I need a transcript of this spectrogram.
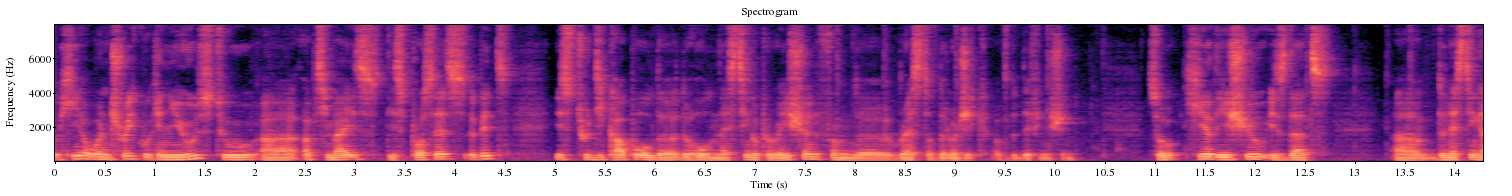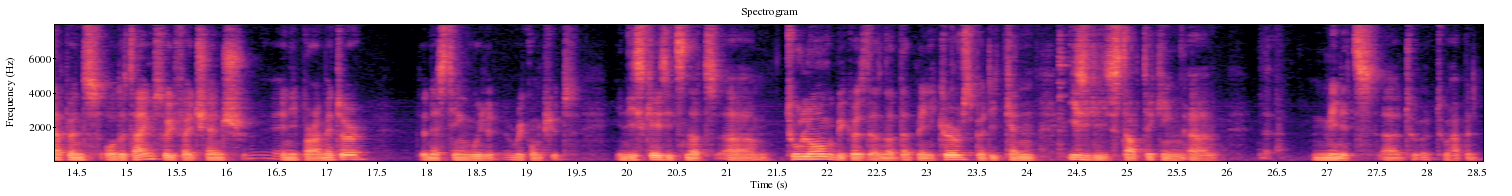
So here one trick we can use to uh, optimize this process a bit is to decouple the, the whole nesting operation from the rest of the logic of the definition. So here the issue is that um, the nesting happens all the time. So if I change any parameter, the nesting will recompute. In this case, it's not um, too long because there's not that many curves, but it can easily start taking uh, minutes uh, to, to happen.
